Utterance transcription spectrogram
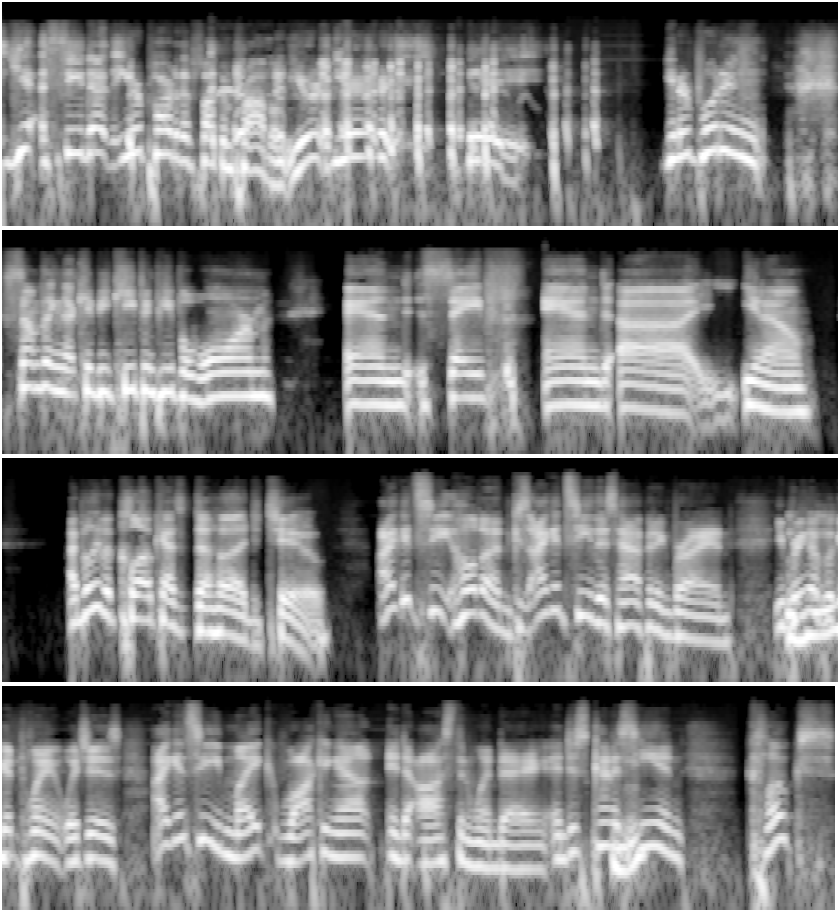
yeah. See that you're part of the fucking problem. You're you're you're putting something that could be keeping people warm and safe, and uh, you know, I believe a cloak has a hood too. I could see. Hold on, because I could see this happening, Brian. You bring up a Mhm. good point, which is I can see Mike walking out into Austin one day and just kind of Mhm. seeing cloaks.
